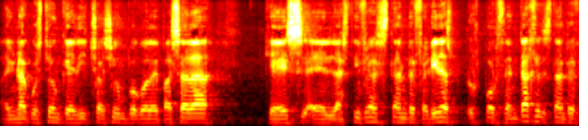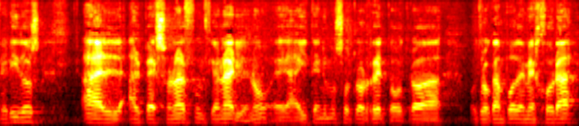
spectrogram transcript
Hay una cuestión que he dicho así un poco de pasada, que es eh, las cifras están referidas, los porcentajes están referidos al, personal funcionario. Eh, ahí tenemos otro reto, otro, otro campo de mejora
